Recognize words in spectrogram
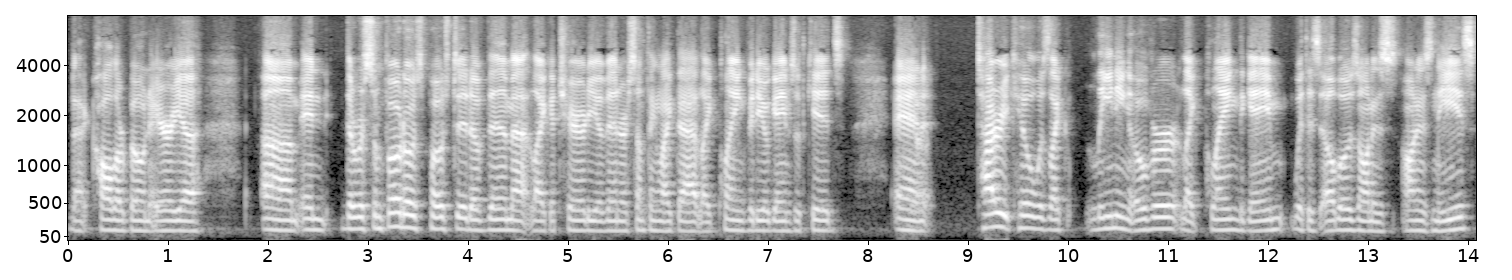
that collarbone area. Um, and there were some photos posted of them at like a charity event or something like that, like playing video games with kids. And yeah. Tyreek Hill was like leaning over, like playing the game with his elbows on his on his knees,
